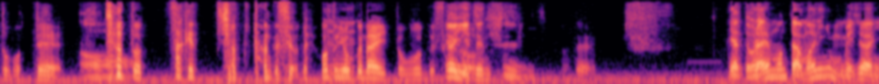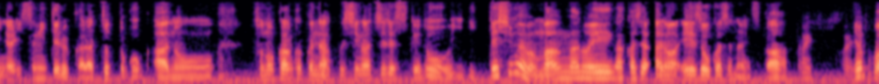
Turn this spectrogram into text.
と思って、ちょっと避けちゃってたんですよね。本当良くないと思うんですけど。いやいや、全然。いや、ドラえもんってあまりにもメジャーになりすぎてるから、ちょっとこう、あのーその感覚なくしがちですけど、言ってしまえば漫画の映画化じゃ、あの、映像化じゃないですか。はいやっぱ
